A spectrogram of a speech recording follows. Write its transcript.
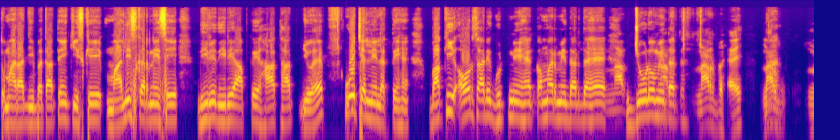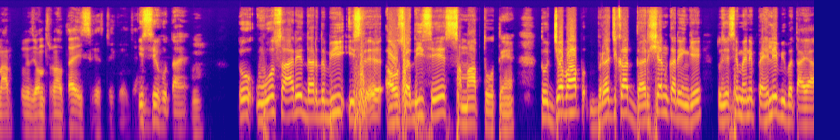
तो महाराज जी बताते हैं कि इसके मालिश करने से धीरे धीरे आपके हाथ हाथ जो है वो चलने लगते हैं। बाकी और सारे घुटने हैं कमर में दर्द है जोड़ों में दर्द नार्व है नार्व नार्व का जंत्रणा होता है इसके ठीक हो जाए इससे होता है। हम्म। तो वो सारे दर्द भी इस औषधि से समाप्त होते हैं। तो जब आप ब्रज का दर्शन करेंगे तो जैसे मैंने पहले भी बताया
